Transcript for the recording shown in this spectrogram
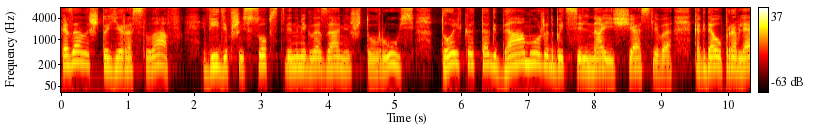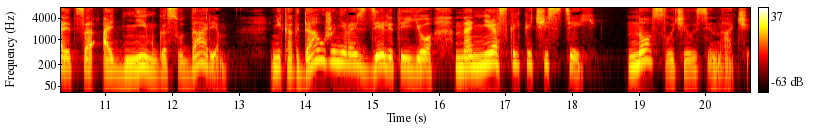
Казалось, что Ярослав, видевший собственными глазами, что Русь только тогда может быть сильна и счастлива, когда управляется одним государем, никогда уже не разделит ее на несколько частей. Но случилось иначе.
